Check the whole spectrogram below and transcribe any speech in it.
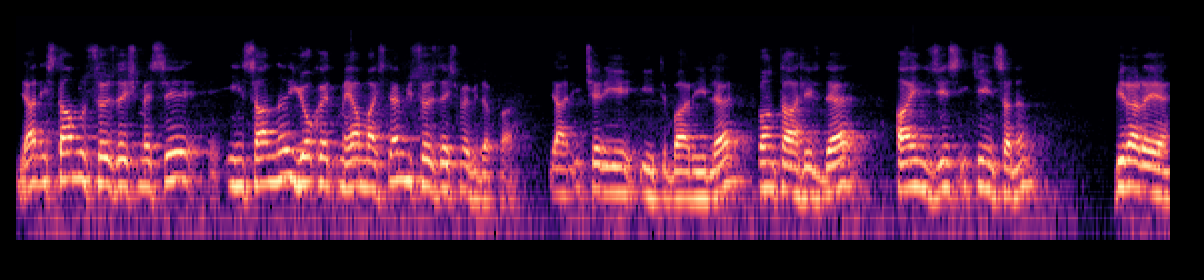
Yani İstanbul Sözleşmesi insanlığı yok etmeye amaçlayan bir sözleşme bir defa. Yani içeriği itibariyle son tahlilde aynı cins iki insanın bir araya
